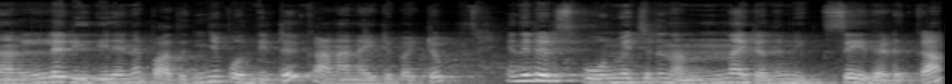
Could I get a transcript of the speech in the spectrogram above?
നല്ല രീതിയിൽ തന്നെ പതിഞ്ഞ് പൊന്തിട്ട് കാണാനായിട്ട് പറ്റും. എന്നിട്ട് ഒരു സ്പൂൺ വെച്ചിട്ട് നന്നായിട്ടൊന്ന് മിക്സ് ചെയ്തെടുക്കാം.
